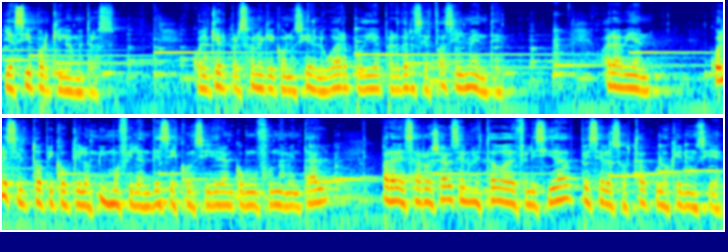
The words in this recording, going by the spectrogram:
y así por kilómetros. Cualquier persona que conociera el lugar podía perderse fácilmente. Ahora bien, ¿Cuál es el tópico que los mismos finlandeses consideran como un fundamental para desarrollarse en un estado de felicidad pese a los obstáculos que enuncié?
